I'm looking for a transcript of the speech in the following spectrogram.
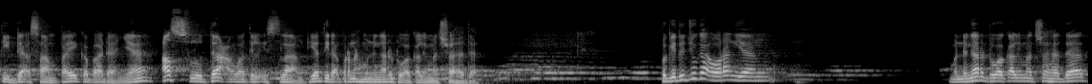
tidak sampai kepadanya aslu da'watil Islam. Dia tidak pernah mendengar dua kalimat syahadat. Begitu juga orang yang mendengar dua kalimat syahadat,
